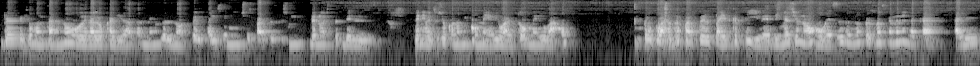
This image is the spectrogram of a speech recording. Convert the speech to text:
regiomontano o de la localidad, al menos del norte del país, en muchas partes que son de, nuestro, del, de nivel socioeconómico medio, alto, medio, bajo pero tú vas otra parte del país que te dimensionó, o ves las mismas personas que andan en la calle,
